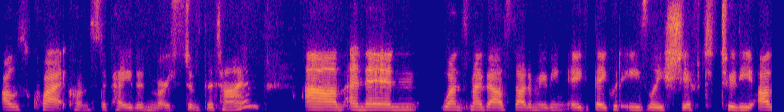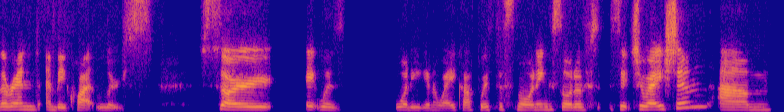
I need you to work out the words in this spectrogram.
I was quite constipated most of the time. Um, and then once my bowels started moving, they could easily shift to the other end and be quite loose. So it was, what are you going to wake up with this morning sort of situation. Um,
